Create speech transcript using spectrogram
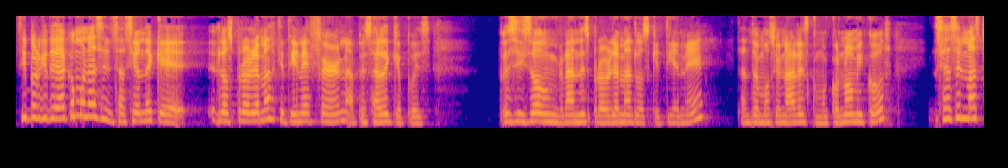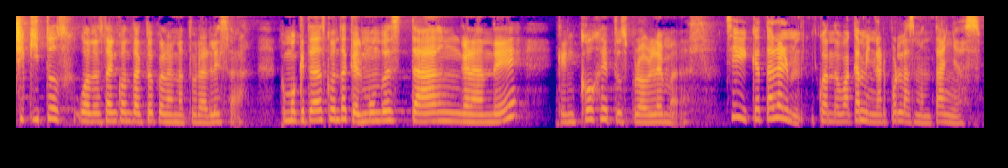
sí, porque te da como una sensación de que los problemas que tiene Fern, a pesar de que pues, pues sí son grandes problemas los que tiene, tanto emocionales como económicos, se hacen más chiquitos cuando está en contacto con la naturaleza. Como que te das cuenta que el mundo es tan grande que encoge tus problemas. Sí, ¿qué tal cuando va a caminar por las montañas?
